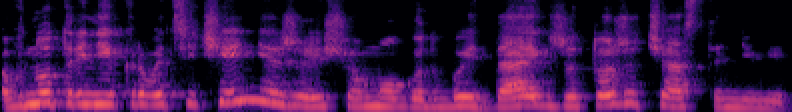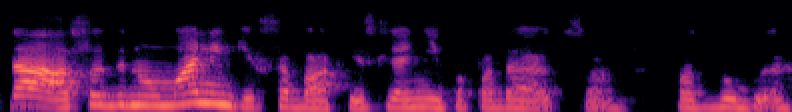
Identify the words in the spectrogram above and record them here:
Внутренние кровотечения же еще могут быть, да, их же тоже часто не видно. Да, особенно у маленьких собак, если они попадаются под зубы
